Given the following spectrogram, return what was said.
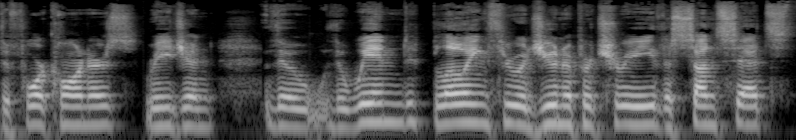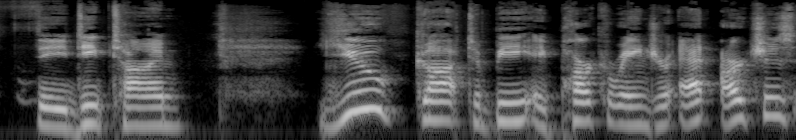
the Four Corners region, the the wind blowing through a juniper tree, the sunsets, the deep time. You got to be a park ranger at Arches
